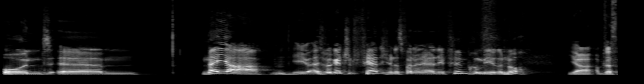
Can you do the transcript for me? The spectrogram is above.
Und ähm, naja, Hm. also war ganz schön fertig und das war dann ja die Filmpremiere noch. Ja, aber so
